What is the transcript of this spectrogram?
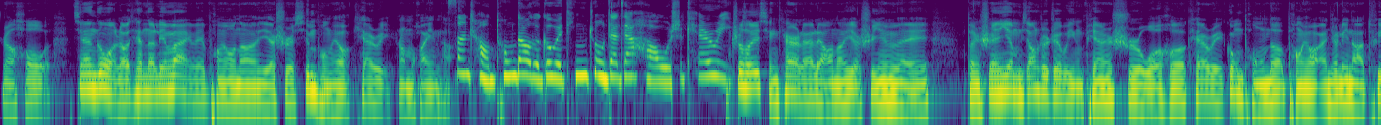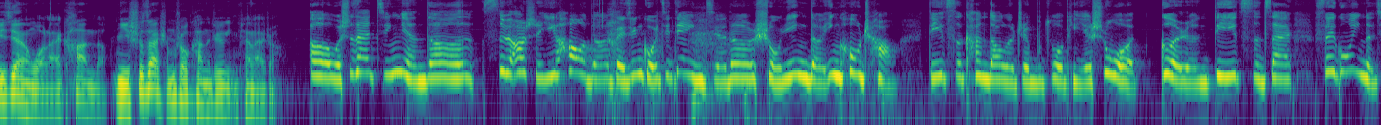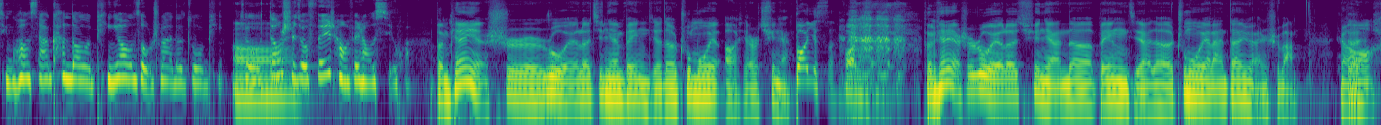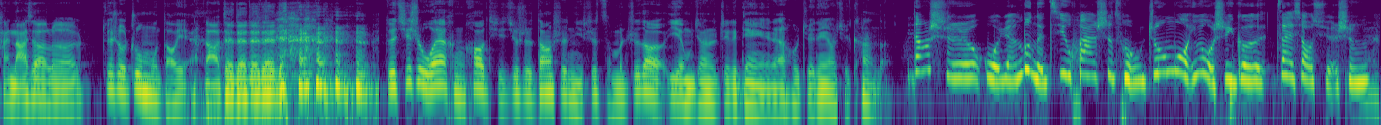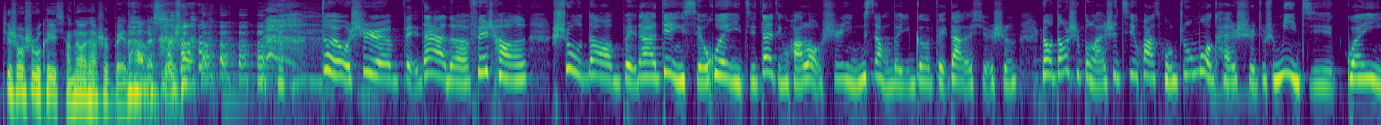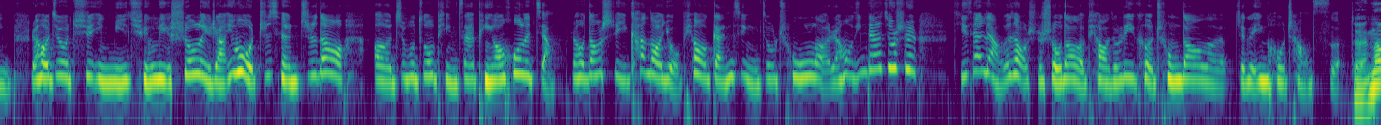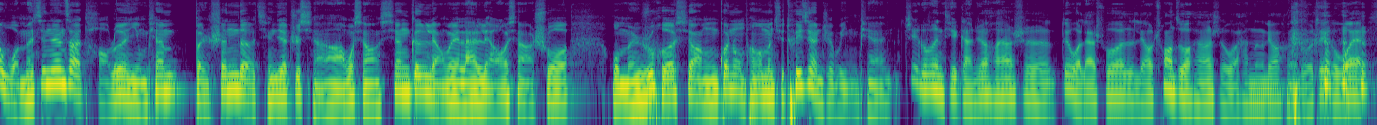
然后今天跟我聊天的另外一位朋友呢，也是新朋友 Carrie，让我们欢迎他。散场通道的各位听众，大家好，我是 Carrie。之所以请 Carrie 来聊呢，也是因为本身《夜幕将至》这部影片是我和 Carrie 共同的朋友 Angelina 推荐我来看的。你是在什么时候看的这个影片来着？呃，我是在今年的四月二十一号的北京国际电影节的首映的映后场，第一次看到了这部作品，也是我个人第一次在非公映的情况下看到了平遥走出来的作品，哦就当时就非常非常喜欢。本片也是入围了今年北影节的注目未哦，也是去年，不好意思，不好意思，本片也是入围了去年的北影节的注目未来单元，是吧？然后还拿下了最受注目导演。啊，对对对对对，对，其实我也很好奇，就是当时你是怎么知道《夜幕将至》这个电影，然后决定要去看的？当时我原本的计划是从周末，因为我是一个在校学生，这时候是不是可以强调一下是北大的学生？对，我是北大的，非常受到北大电影协会以及戴锦华老师影响的一个北大的学生。然后当时本来是计划从周末开始就是密集观影，然后就去影迷群里收了一张，因为我之前知道呃这部作品在平遥获了奖，然后当时一看到有票，赶紧就冲了，然后应该就是提前两个小时收到了票，就立刻冲到了这个映后场次。对，那我们今天在讨论影片本身的情节之前啊，我想先跟两位来聊一下，说我们如何向观众朋友们去推荐这部影片。这个问题感觉好像是对我来说聊创作，好像是我还能聊很多。这个我也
